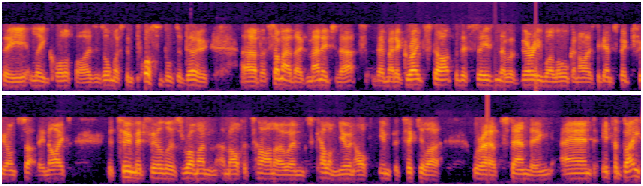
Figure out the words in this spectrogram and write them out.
the league qualifies is almost impossible to do. Uh, but somehow they've managed that. They've made a great start to this season. They were very well organised against victory on Saturday night. The two midfielders, Romain Amalfitano and Calem Nieuwenhof in particular, were outstanding, and it's a base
